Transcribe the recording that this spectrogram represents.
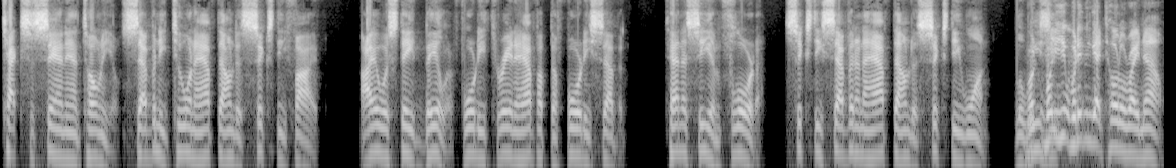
Texas, San Antonio, 72 and a half down to 65. Iowa State, Baylor, 43 and a half up to 47. Tennessee and Florida, 67 and a half down to 61. What, what, do you, what do you think that total right now?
